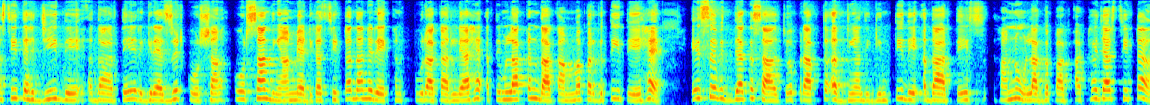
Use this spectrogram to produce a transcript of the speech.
ਅਸੀਂ ਤਹਜੀਦ ਦੇ ਆਧਾਰ ਤੇ ਗ੍ਰੈਜੂਏਟ ਕੋਰਸਾਂ ਕੋਰਸਾਂ ਦੀਆਂ ਮੈਡੀਕਲ ਸੀਟਾਂ ਦਾ ਨਿਰੀਖਣ ਪੂਰਾ ਕਰ ਲਿਆ ਹੈ ਅਤੇ ਮੁਲਾਂਕਣ ਦਾ ਕੰਮ ਪ੍ਰਗਤੀ ਤੇ ਹੈ ਇਸ ਵਿਦਿਅਕ ਸਾਲ 'ਚ ਪ੍ਰਾਪਤ ਅਰਜ਼ੀਆਂ ਦੀ ਗਿਣਤੀ ਦੇ ਆਧਾਰ ਤੇ ਸਾਨੂੰ ਲਗਭਗ 8000 ਸੀਟਾਂ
